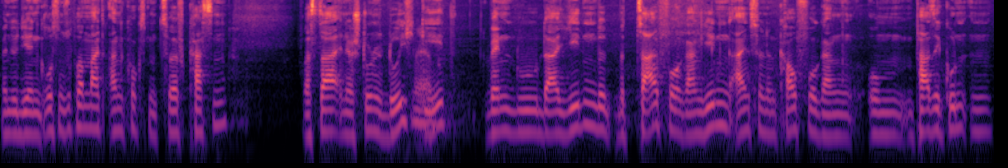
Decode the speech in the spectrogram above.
wenn du dir einen großen Supermarkt anguckst mit zwölf Kassen, was da in der Stunde durchgeht, ja. wenn du da jeden Bezahlvorgang, jeden einzelnen Kaufvorgang um ein paar Sekunden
